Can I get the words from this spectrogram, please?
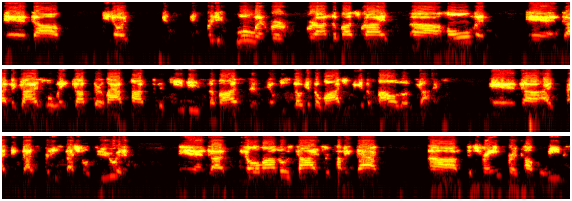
and um, you know, it, it, it's pretty cool when we're we're on the bus ride uh, home, and and uh, the guys will link up their laptops to the TVs in the bus, and, and we still get to watch and we get to follow those guys and uh, I, I think that's pretty special too. And and uh, you know, a lot of those guys are coming back um, to train for a couple weeks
